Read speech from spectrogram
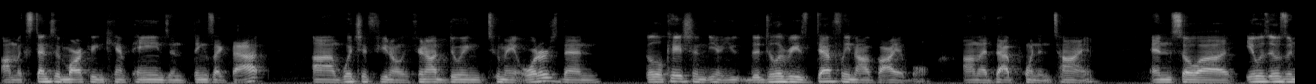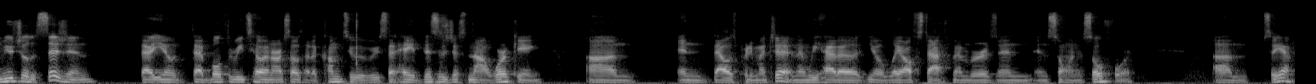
um, extensive marketing campaigns and things like that. Um, which, if you know, if you're not doing too many orders, then the location, you know, you the delivery is definitely not viable um, at that point in time. And so uh, it was it was a mutual decision that you know that both the retailer and ourselves had to come to. We said, hey, this is just not working. Um, and that was pretty much it. And then we had a you know lay off staff members and and so on and so forth. Um, so yeah.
